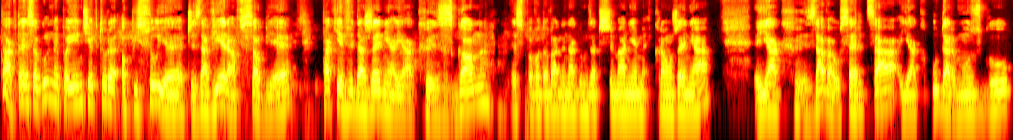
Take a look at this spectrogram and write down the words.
Tak, to jest ogólne pojęcie, które opisuje czy zawiera w sobie takie wydarzenia jak zgon, spowodowany nagłym zatrzymaniem krążenia, jak zawał serca, jak udar mózgu,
